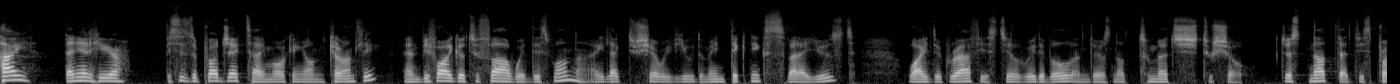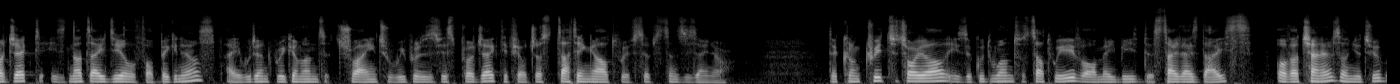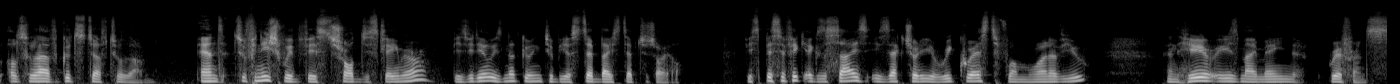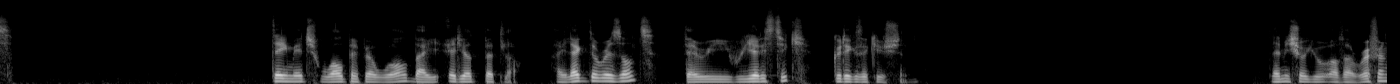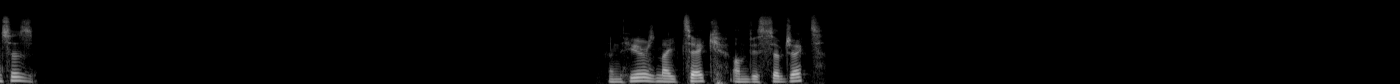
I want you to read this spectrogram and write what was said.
Hi, Daniel here. This is the project I'm working on currently. And before I go too far with this one, I'd like to share with you the main techniques that I used, why the graph is still readable and there's not too much to show. Just note that this project is not ideal for beginners. I wouldn't recommend trying to reproduce this project if you're just starting out with Substance Designer. The concrete tutorial is a good one to start with, or maybe the stylized dice. Other channels on YouTube also have good stuff to learn. And to finish with this short disclaimer, this video is not going to be a step-by-step -step tutorial. This specific exercise is actually a request from one of you, and here is my main reference. Image Wallpaper Wall by Elliott Butler. I like the result, very realistic, good execution. Let me show you other references. And here's my take on this subject.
